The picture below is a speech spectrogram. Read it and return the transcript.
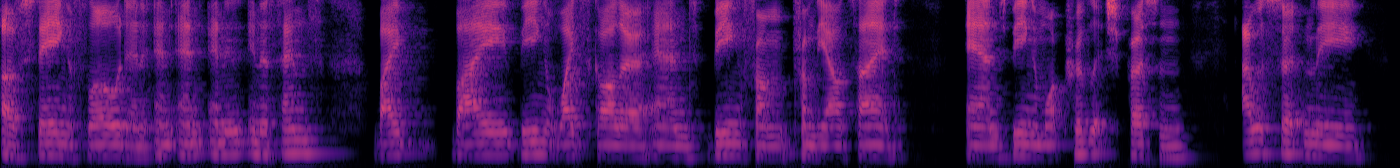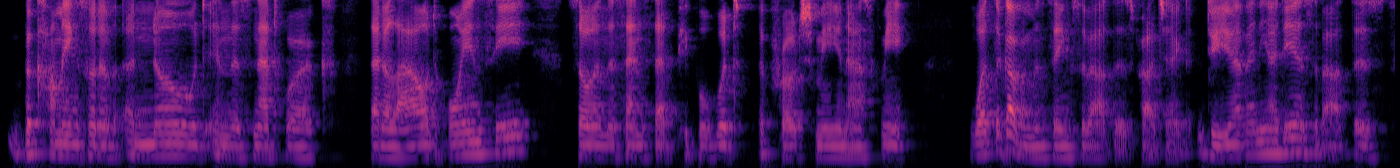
of staying afloat and and and, and in, a sense by by being a white scholar and being from from the outside and being a more privileged person I was certainly becoming sort of a node in this network that allowed buoyancy. So, in the sense that people would approach me and ask me what the government thinks about this project. Do you have any ideas about this?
